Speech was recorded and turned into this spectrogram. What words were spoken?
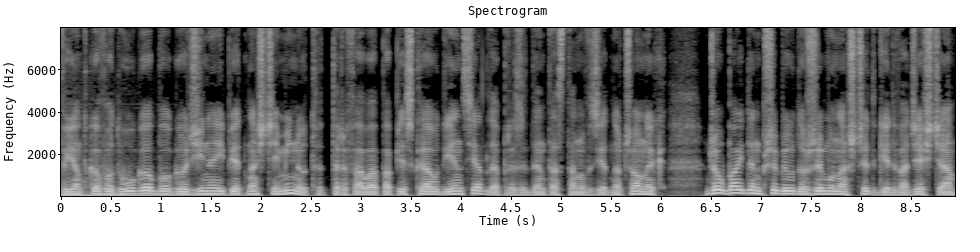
Wyjątkowo długo, bo godzinę i 15 minut trwała papieska audiencja dla prezydenta Stanów Zjednoczonych. Joe Biden przybył do Rzymu na szczyt G20.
